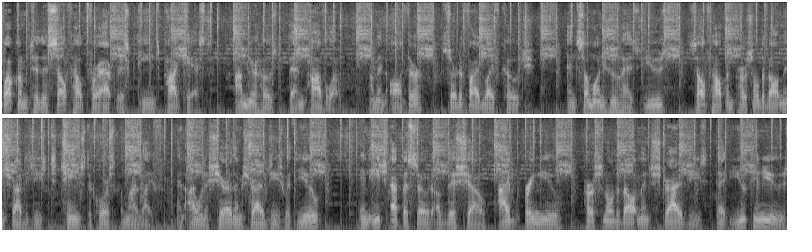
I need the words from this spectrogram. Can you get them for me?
Welcome to the Self Help for At Risk Teens podcast. I'm your host, Ben Pavlo. I'm an author, certified life coach, and someone who has used self help and personal development strategies to change the course of my life. And I want to share them strategies with you. In each episode of this show, I bring you personal development strategies that you can use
